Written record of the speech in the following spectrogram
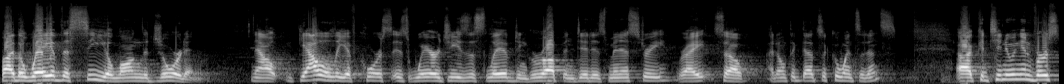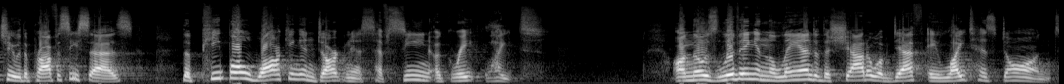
by the way of the sea along the Jordan. Now, Galilee, of course, is where Jesus lived and grew up and did his ministry, right? So I don't think that's a coincidence. Uh, continuing in verse 2, the prophecy says, The people walking in darkness have seen a great light. On those living in the land of the shadow of death, a light has dawned,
